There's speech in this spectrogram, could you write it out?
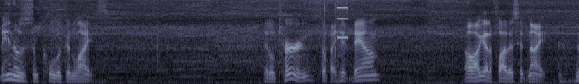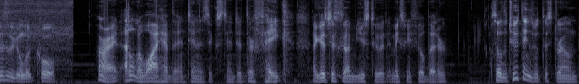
Man, those are some cool looking lights. It'll turn, so if I hit down, Oh, I gotta fly this at night. This is gonna look cool. All right, I don't know why I have the antennas extended. They're fake. I guess just because I'm used to it, it makes me feel better. So the two things with this drone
